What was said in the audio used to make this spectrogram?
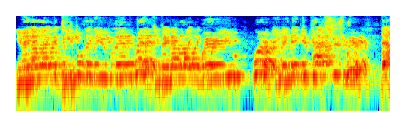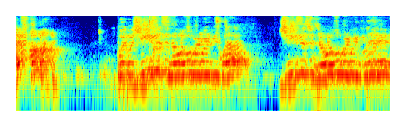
You may not like the people that you live with. You may not like where you work. You may make your pastor's weird. That's fine. But Jesus knows where you dwell. Jesus knows where you live,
